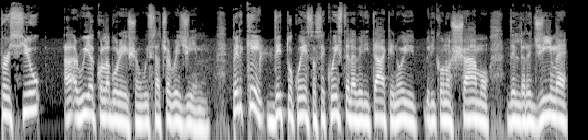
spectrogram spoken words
pursue a real collaboration with such a regime. Perché, detto questo, se questa è la verità che noi riconosciamo del regime,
